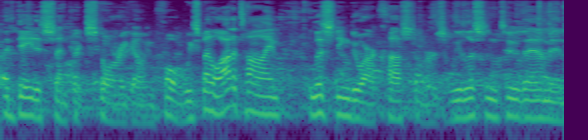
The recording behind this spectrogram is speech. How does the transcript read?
a data-centric story going forward. We spent a lot of time listening to our customers. We listened to them in,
